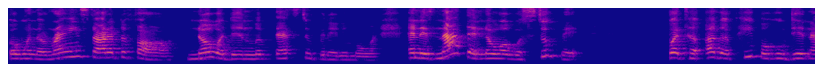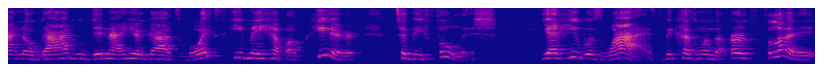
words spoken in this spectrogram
But when the rain started to fall, Noah didn't look that stupid anymore. And it's not that Noah was stupid, but to other people who did not know God, who did not hear God's voice, he may have appeared to be foolish. Yet he was wise because when the earth flooded,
